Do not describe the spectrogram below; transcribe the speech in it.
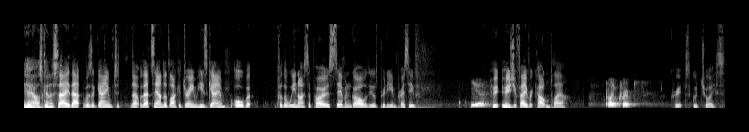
Yeah, I was going to say that was a game to. That, that sounded like a dream, his game. All but for the win, I suppose. Seven goals. He was pretty impressive. Yeah, Who, who's your favourite Carlton player? probably Cripps. Cripps, good choice.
